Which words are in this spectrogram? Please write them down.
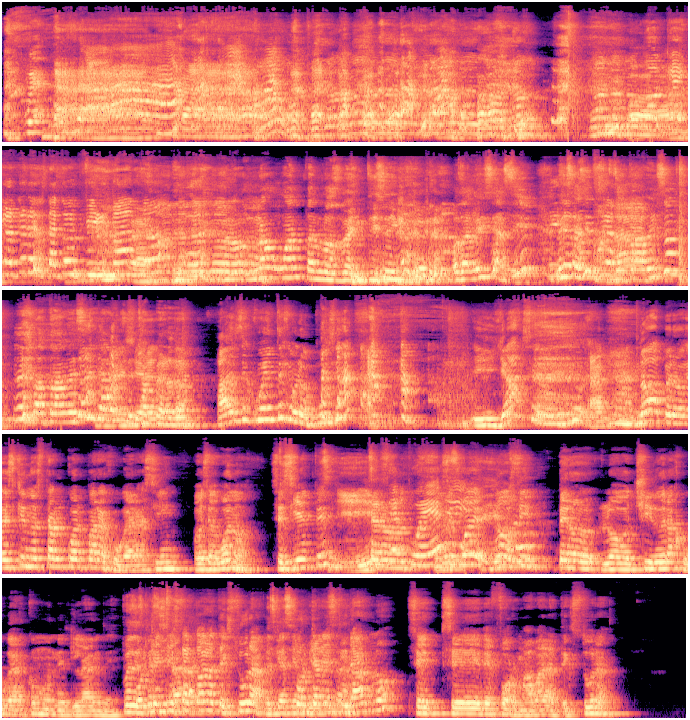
Ok, creo que nos está confirmando. No, no aguantan los 25. O sea, le hice así, le hice así, atravesó, se atravesó y ya se echó a perder. Haz de cuenta que me lo puse. Y ya se rompió. Ah, No, pero es que no es tal cual para jugar así. O sea, bueno, se siente. Sí. pero se lo- puede. sí se puede. No, sí, pero lo chido era jugar como en el glande. Pues es porque que sí está ah, toda la textura. es que así porque al empieza. estirarlo se, se deformaba la textura.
